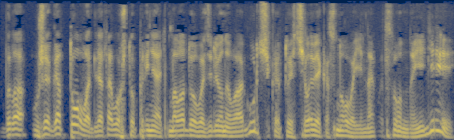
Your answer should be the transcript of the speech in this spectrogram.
была уже готова для того, чтобы принять молодого зеленого огурчика, то есть человека с новой инновационной идеей,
